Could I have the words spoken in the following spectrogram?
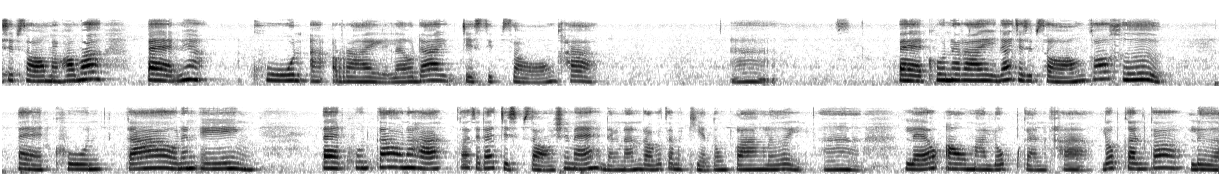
72 หมายความว่า 8 เนี่ย คูณอะไร แล้วได้ 72 ค่ะ อ่า8คูณอะไรได้ 72 ก็คือ 8 คูณ 9 นั่นเอง 8 คูณ 9 นะคะ ก็จะได้ 72 ใช่ไหม ดังนั้นเราก็จะมาเขียนตรงกลางเลย อ่า แล้วเอามาลบกันค่ะ ลบกันก็เหลือ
